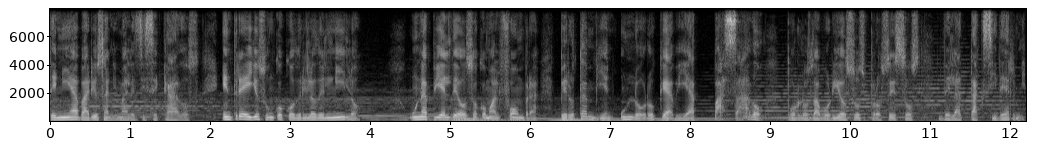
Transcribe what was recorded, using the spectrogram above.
tenía varios animales disecados, entre ellos un cocodrilo del Nilo, una piel de oso como alfombra, pero también un loro que había pasado por los laboriosos procesos de la taxidermia.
